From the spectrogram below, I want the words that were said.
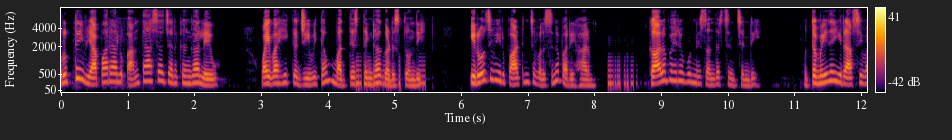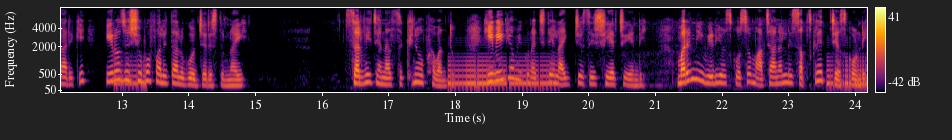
వృత్తి వ్యాపారాలు అంత ఆశాజనకంగా లేవు. వైవాహిక జీవితం మధ్యస్థంగా గడుస్తుంది. ఈరోజు వీరు పాటించవలసిన పరిహారం. కాలభైరవుణ్ణి సందర్శించండి. మొత్తం మీద ఈ రాశి వారికి ఈరోజు శుభ ఫలితాలు గోచరిస్తున్నాయి. సర్వే జన సుఖినోభవంతు ఈ వీడియో మీకు నచ్చితే లైక్ చేసి షేర్ చేయండి. మరిన్ని వీడియోస్ కోసం మా ఛానల్ని సబ్స్క్రైబ్ చేసుకోండి.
